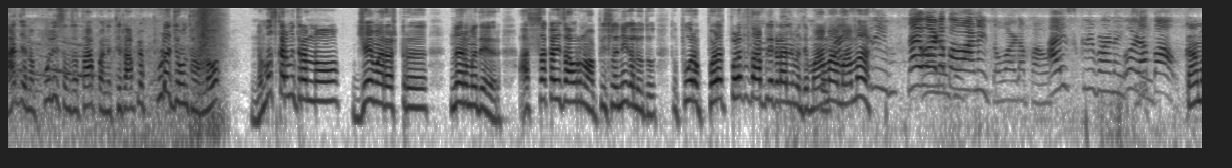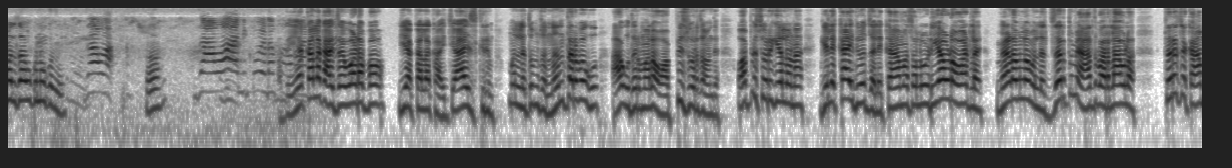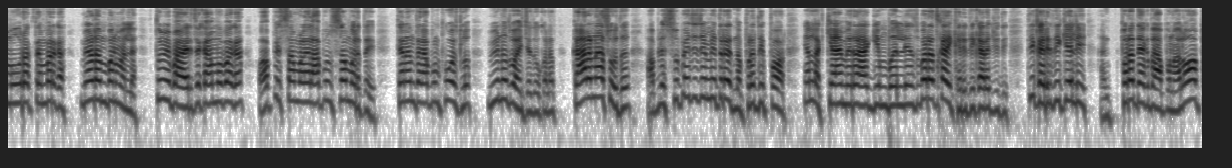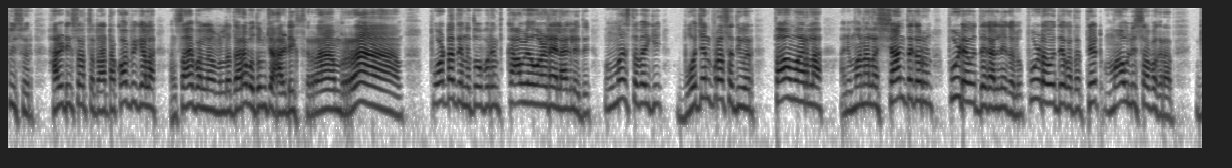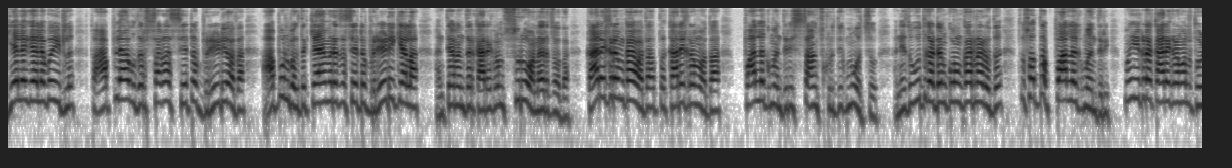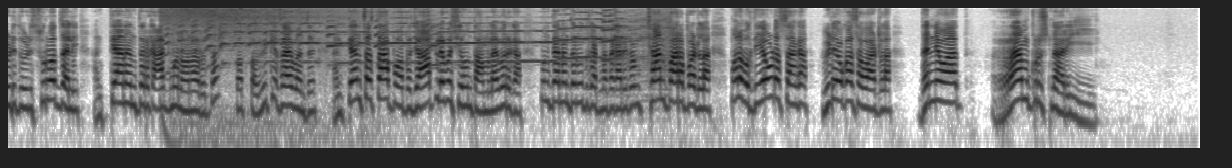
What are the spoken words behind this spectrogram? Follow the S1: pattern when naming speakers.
S1: आज आहे ना पोलिसांचा ताप आणि थिट आपल्या पुढे जेवण थांबलो नमस्कार मित्रांनो जय महाराष्ट्र नर्मदेर आज सकाळीच आवरून ऑफिसला निघालो होतो. तर पोरं पळत पळतच आपल्याकडे आले म्हणते मामा मामा.
S2: नाही वडापाव आणायचा वडापाव. आईस्क्रीम आणायची. वडापाव.
S1: कामाला जाऊ का नको मी?
S2: जावा.
S1: हा?
S2: जावा आणि वडापाव.
S1: आता एकाला खायचं वडापाव एकाला खायची आईस्क्रीम म्हणलं तुमचं नंतर बघू. अगोदर मला ऑफिसवर जाऊन द्या. ऑफिसवर गेलो ना गेले काही दिवस झाले कामाचा लोड एवढा वाढलाय. मॅडमला म्हणलं जर तुम्ही हातभार लावला तरच हे कामं उरकते बरं का. मॅडम पण म्हणल्या तुम्ही बाहेरचे कामं बघा ऑफिस सांभाळायला आपण समर्थ आहे. त्यानंतर आपण पोहोचलो विनोद व्हायच्या दुकानात. कारण असं होतं आपले सुपेचे जे मित्र आहेत ना प्रदीप पवार यांना कॅमेरा गिम्बल लेन्स बरंच काही खरेदी करायची होती. ती खरेदी केली आणि परत एकदा आपण आलो ऑफिसवर. हार्ड डिस्कवरचा डाटा कॉपी केला आणि साहेबांना म्हणलं जरा भाऊ तुमचे हार्ड डिस्क राम राम. पोटात आहे ना तोपर्यंत कावळे ओरडायला लागले होते. मग मस्तपैकी भोजन प्रसादीवर ताव मारला आणि मनाला शांत करून पुढे उद्योगाला निघालो. पुढे उद्योग होता थेट माऊली सभागृहात. गेले गेले बघितलं तर आपल्या अगोदर सगळा सेटअप रेडी होता. आपण फक्त कॅमेऱ्याचा सेटअप रेडी केला आणि त्यानंतर कार्यक्रम सुरू होणारच होता. कार्यक्रम काय होता? तर कार्यक्रम होता पालकमंत्री सांस्कृतिक महोत्सव. आणि याचं उद्घाटन कोण करणार होतं? तर स्वतः पालकमंत्री. मग इकडं कार्यक्रमाला थोडी थोडी सुरुवात झाली आणि त्यानंतर आगमन होणार होतं? स्वतः विखे साहेबांचं. आणि त्यांचाच ताप होता जे आपल्या बस येऊन थांबलाय बरं का. मग त्यानंतर उद्घाटनाचा कार्यक्रम छान पार पडला. मला फक्त एवढंच सांगा व्हिडिओ कसा वाटला? धन्यवाद. रामकृष्ण हरी.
